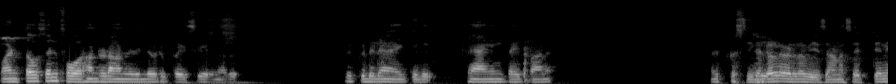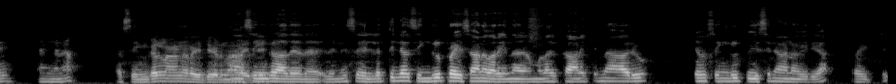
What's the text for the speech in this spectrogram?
one thousand four hundred ആണ് ഇതിന്റെ ഒരു പ്രൈസ് വരുന്നത്. ലിക്വിഡിലാണ് അയക്കിയത്. ഹാങ്ങിങ് ടൈപ്പാണ് വരുന്ന പീസാണ് സെറ്റിന് എങ്ങനെ? സിംഗിളിനാണ് റേറ്റ് വരുന്നത് സിംഗിൾ അതെ അതെ. ഇതിന് എല്ലാത്തിന്റെ സിംഗിൾ പ്രൈസ് ആണ് പറയുന്നത്. നമ്മൾ കാണിക്കുന്ന ആ ഒരു സിംഗിൾ പീസിനാണ് വരിക റേറ്റ്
